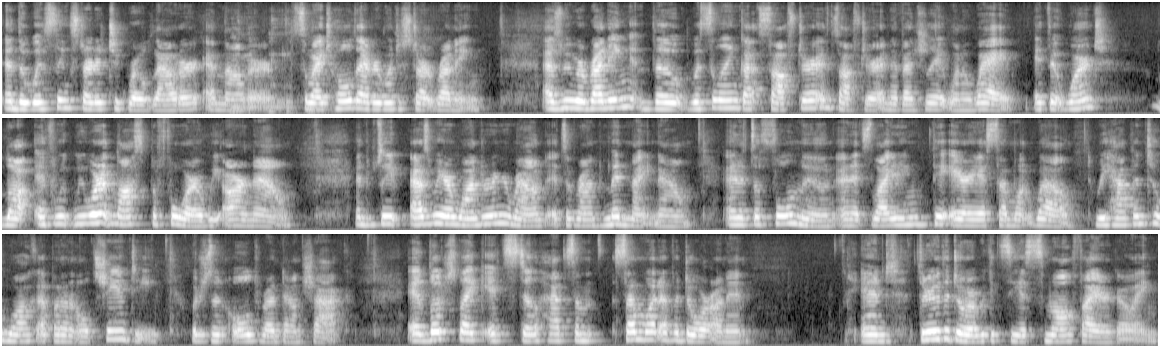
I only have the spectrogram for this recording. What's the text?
And the whistling started to grow louder and louder, so I told everyone to start running. As we were running, the whistling got softer and softer, and eventually it went away. If it weren't, lo- if we, we weren't lost before, we are now. And as we are wandering around, it's around midnight now, and it's a full moon, and it's lighting the area somewhat well. We happened to walk up on an old shanty, which is an old rundown shack. It looked like it still had some somewhat of a door on it, and through the door we could see a small fire going.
